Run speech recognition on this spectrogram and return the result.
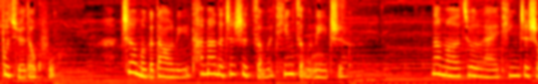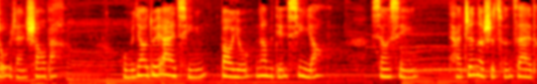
不觉得苦。这么个道理，他妈的真是怎么听怎么励志。那么就来听这首《燃烧》吧。我们要对爱情抱有那么点信仰，相信它真的是存在的。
